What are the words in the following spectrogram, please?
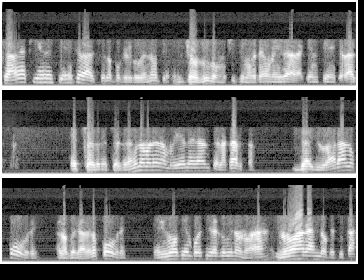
sabe a quiénes tienen que dárselo, porque el gobierno, yo dudo muchísimo que tenga una idea de a quién tiene que dárselo, etcétera, etcétera. Es una manera muy elegante la carta de ayudar a los pobres, a los verdaderos pobres, y al mismo tiempo decir al gobierno no hagas, no hagas lo que tú estás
